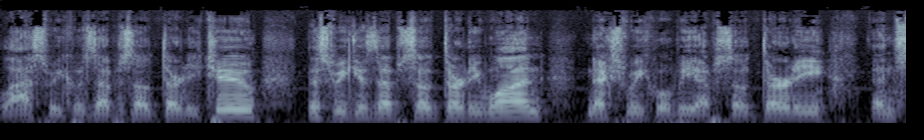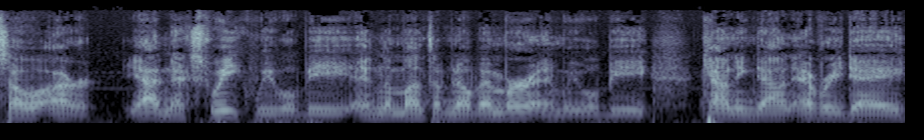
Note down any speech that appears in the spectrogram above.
Last week was episode 32. This week is episode 31. Next week will be episode 30. And so, our yeah, next week we will be in the month of November and we will be counting down every day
